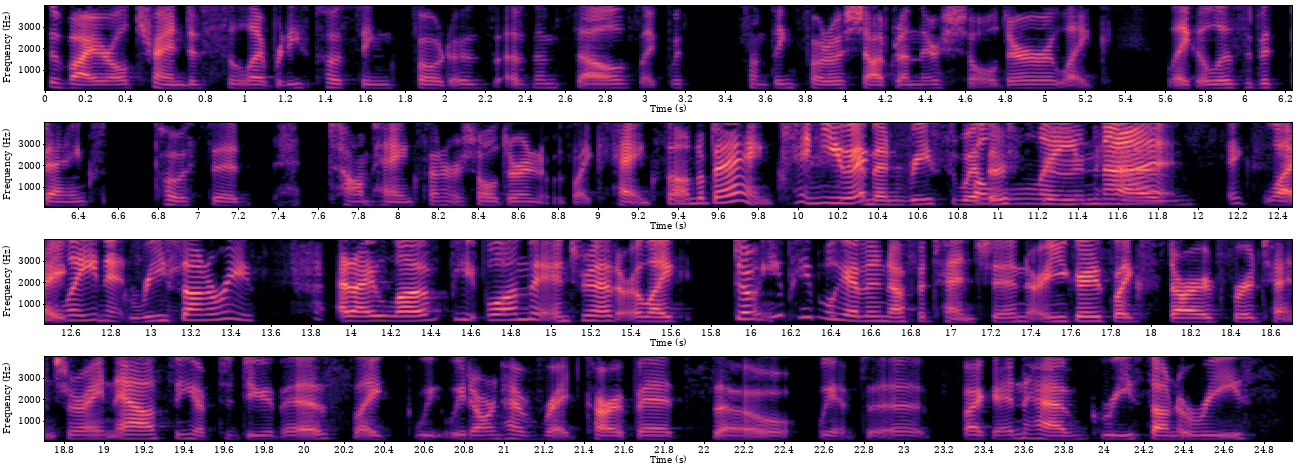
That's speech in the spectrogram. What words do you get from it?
the viral trend of celebrities posting photos of themselves like with something photoshopped on their shoulder like like Elizabeth Banks posted Tom Hanks on her shoulder and it was like Hanks on a Banks Can you and then Reese Witherspoon that? has Explain like it Reese on a Reese and I love people on the internet are like don't you people get enough attention? Are you guys like starved for attention right now? So you have to do this. Like we, we don't have red carpets, so we have to fucking have Reese on a Reese.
